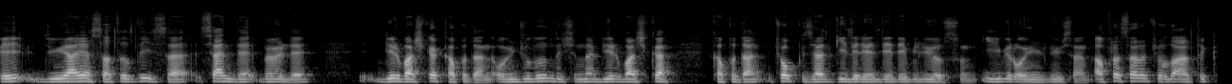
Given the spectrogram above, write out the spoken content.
ve dünyaya satıldıysa sen de böyle bir başka kapıdan, oyunculuğun dışında bir başka kapıdan çok güzel gelir elde edebiliyorsun. İyi bir oyuncuysan. Afra Saraçoğlu artık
